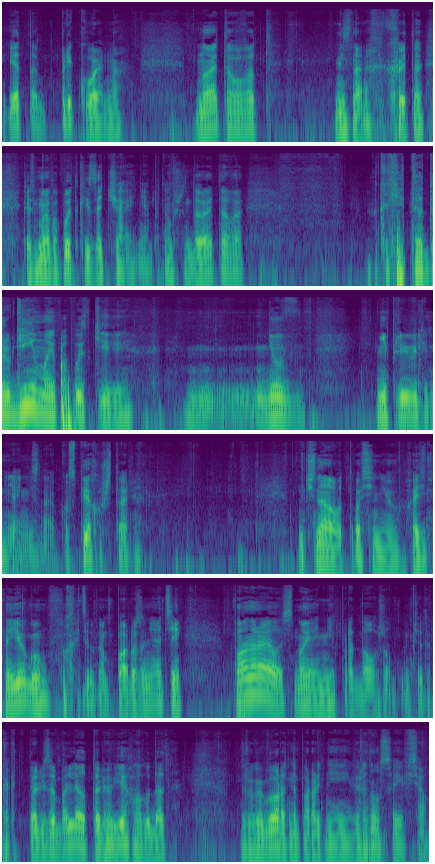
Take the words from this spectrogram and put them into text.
И это прикольно. Но это вот не знаю, какая-то моя попытка из отчаяния, потому что до этого какие-то другие мои попытки не, не привели меня, не знаю, к успеху, что ли. начинал вот осенью ходить на йогу, походил там пару занятий, понравилось, но я не продолжил. Что-то как-то то ли заболел, то ли уехал куда-то в другой город на пару дней, вернулся и все.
